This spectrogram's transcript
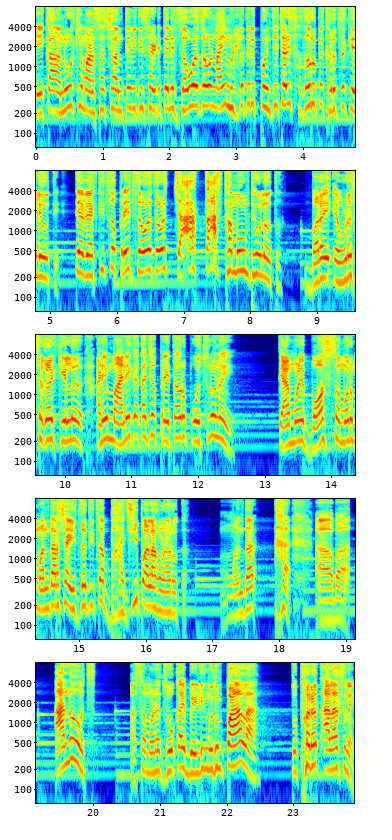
एका अनोळखी माणसाच्या अंत्यविधीसाठी त्याने जवळजवळ नाही म्हटलं तरी पंचेचाळीस हजार रुपये खर्च केले होते. त्या व्यक्तीचं प्रेत जवळजवळ चार तास थांबवून ठेवलं होतं. बरं एवढं सगळं केलं आणि माने काकांच्या प्रेतावर पोचलो नाही. त्यामुळे बॉस समोर मंदारच्या इज्जतीचा भाजीपाला होणार होता. मंदार "आ, ब- आलोच. असं म्हणत जो काही बिल्डिंगमधून पळाला तो परत आलाच नाही.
